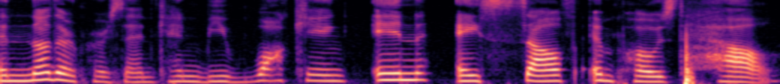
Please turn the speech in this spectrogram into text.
another person can be walking in a self imposed hell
